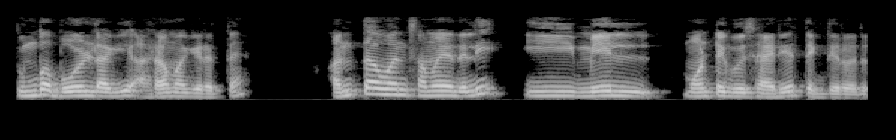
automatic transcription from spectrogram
ತುಂಬಾ ಬೋಲ್ಡ್ ಆಗಿ ಆರಾಮಾಗಿರುತ್ತೆ. ಅಂತ ಒಂದ್ ಸಮಯದಲ್ಲಿ ಈ ಮೇಲ್ ಮಾಂಟೆಗೂಸ್ ಹ್ಯಾರಿಯರ್ ತೆಗ್ದಿರೋದು.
